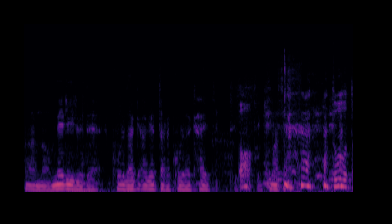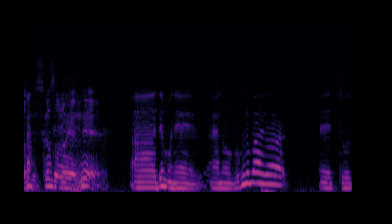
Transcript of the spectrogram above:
あのメリルでこれだけ上げたらこれだけ入ってきますどうだったんですか？その辺ね。あでもねあの僕の場合はえっ、ー、と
